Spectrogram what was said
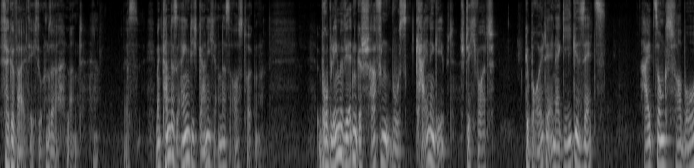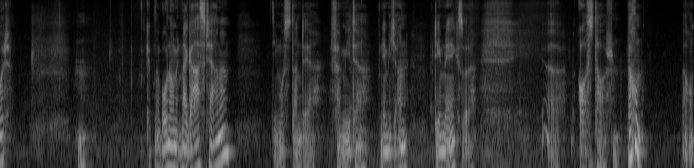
vergewaltigt unser Land. Das, man kann das eigentlich gar nicht anders ausdrücken. Probleme werden geschaffen, wo es keine gibt. Stichwort Gebäude, Energiegesetz, Heizungsverbot. Hm. Es gibt eine Wohnung mit einer Gastherme. Die muss dann der Vermieter, nehme ich an, demnächst oder äh, austauschen. Warum? Warum?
